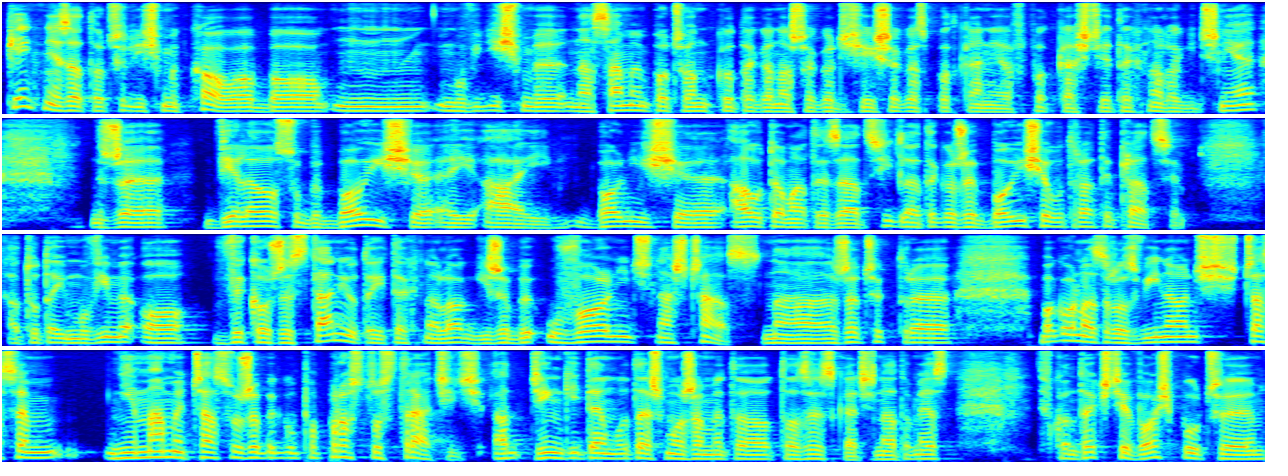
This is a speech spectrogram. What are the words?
pięknie zatoczyliśmy koło, bo mm, mówiliśmy na samym początku tego naszego dzisiejszego spotkania w podcaście technologicznie, że wiele osób boi się AI, boi się automatyzacji, dlatego że boi się utraty pracy. A tutaj mówimy o wykorzystaniu tej technologii, żeby uwolnić nasz czas na rzeczy, które mogą nas rozwinąć. Czasem nie mamy czasu, żeby go po prostu stracić, a dzięki temu też możemy to, to zyskać. Natomiast w kontekście Wośpu czy,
